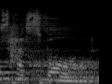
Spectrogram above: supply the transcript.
Minions have spawned.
